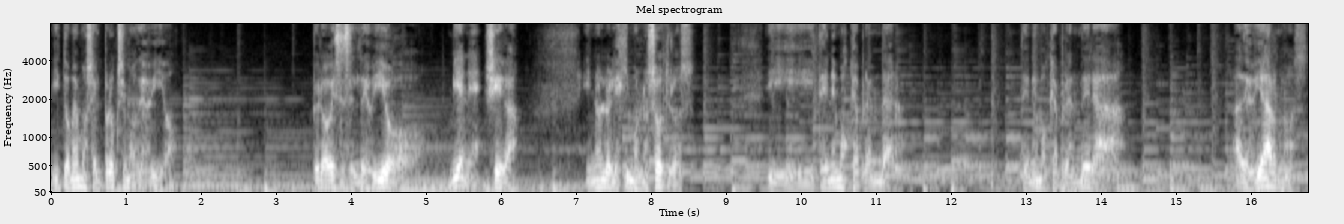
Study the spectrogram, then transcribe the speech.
y tomemos el próximo desvío. Pero a veces el desvío viene, llega y no lo elegimos nosotros. Y tenemos que aprender. Tenemos que aprender a, a desviarnos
